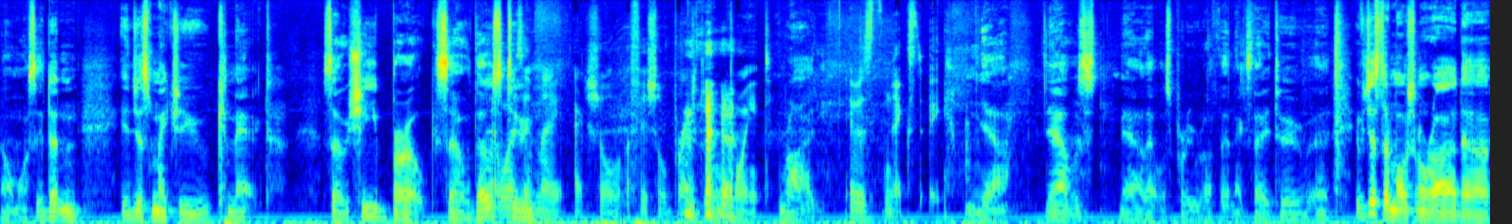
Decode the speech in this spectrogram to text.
almost. It doesn't. It just makes you connect. So she broke. So those that two. wasn't my actual official breaking point. right. It was the next day. Yeah. Yeah. It was. Yeah. That was pretty rough that next day too. Uh, it was just an emotional ride. Uh,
